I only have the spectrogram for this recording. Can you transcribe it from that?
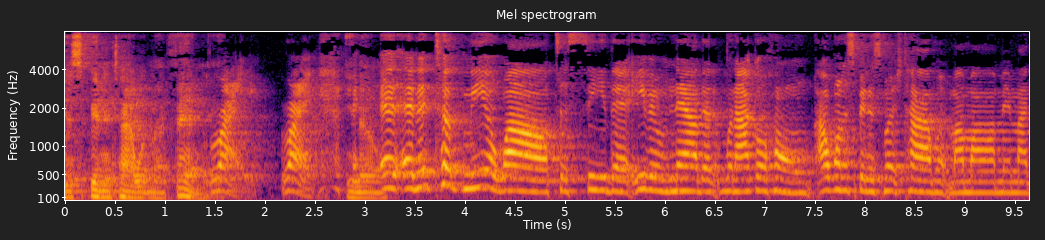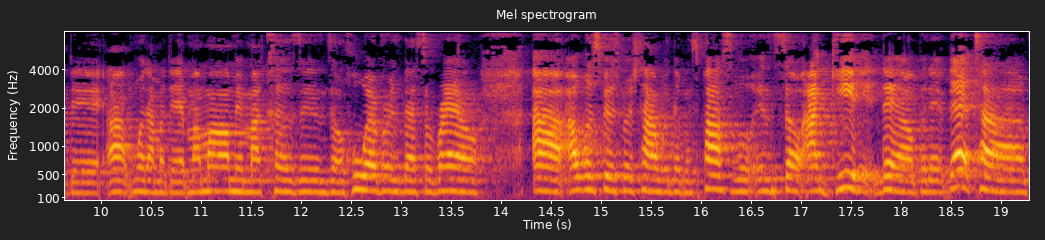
just spending time with my family. Right, right. You know? and, and it took me a while to see that even now that when I go home, I want to spend as much time with my mom and my dad. Uh, well, not my dad, my mom and my cousins or whoever that's around. Uh, I want to spend as much time with them as possible, and so I get it now. But at that time,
